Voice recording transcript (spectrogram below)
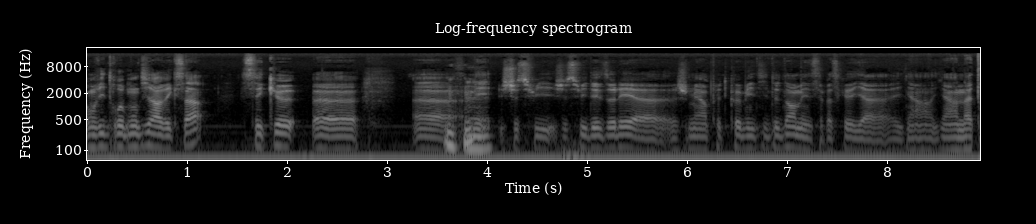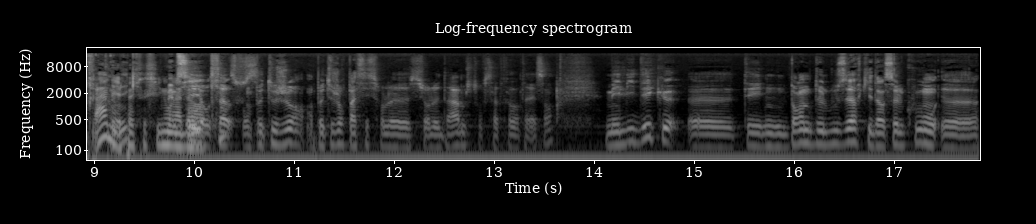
envie de rebondir avec ça, c'est que. euh, euh, Mhm. mais je suis, je suis désolé, euh, je mets un peu de comédie dedans, mais c'est parce qu'il y a, il y, a un- il y a un attrait Ah, mais pas de soucis, nous on Même si on, ça- on peut toujours, on peut toujours passer sur le, sur le drame, je trouve ça très intéressant. Mais l'idée que euh, t'es une bande de losers qui d'un seul coup, on- euh,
